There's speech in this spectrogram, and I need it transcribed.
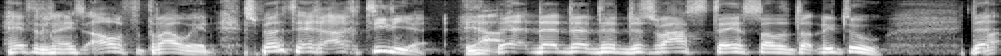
heeft er ineens alle vertrouwen in. Speelt tegen Argentinië. Ja. De, de, de, de, de zwaarste tegenstander tot nu toe. De, Maar,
